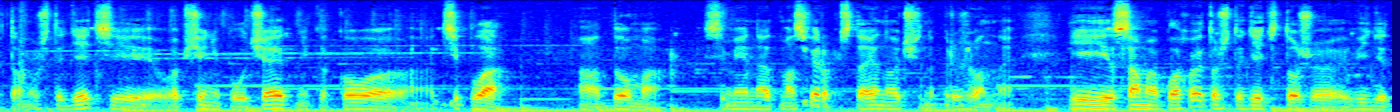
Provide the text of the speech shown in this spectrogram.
потому что дети вообще не получают никакого тепла дома. Семейная атмосфера постоянно очень напряженная. И самое плохое то, что дети тоже видят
